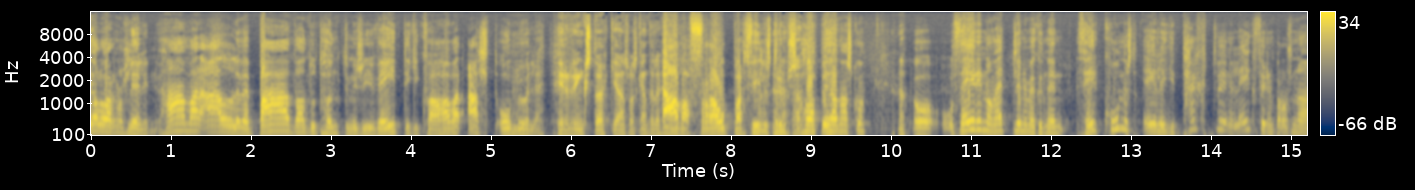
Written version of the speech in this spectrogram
þjálfarinn á hliðalínu hann var alveg baðand út höndum eins og ég veit ekki hvað. Hann var allt ómögulegt. Pyrringstökki hans var skemmtilegt. Það var frábært. Fílustrums hoppið þarna sko. Og, og þeir inn á vellinum einhvern veginn, þeir komist eiginlega ekki takt við henni leik fyrir bara svona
